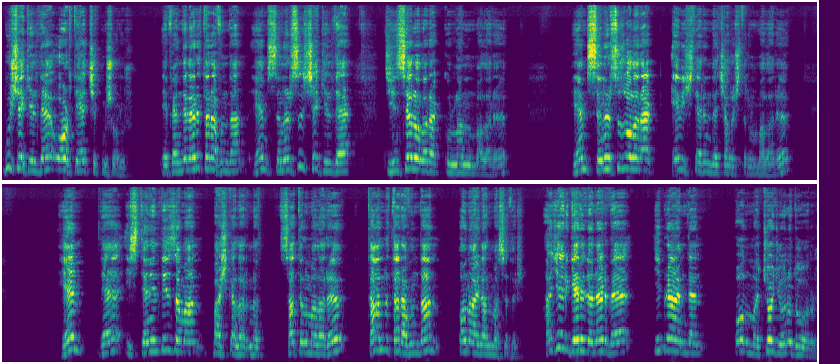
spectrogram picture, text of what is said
bu şekilde ortaya çıkmış olur. Efendileri tarafından hem sınırsız şekilde cinsel olarak kullanılmaları, hem sınırsız olarak ev işlerinde çalıştırılmaları, hem de istenildiği zaman başkalarına satılmaları Tanrı tarafından onaylanmasıdır. Hacer geri döner ve İbrahim'den olma çocuğunu doğurur.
